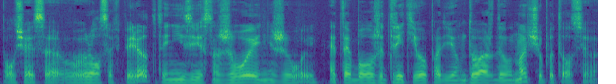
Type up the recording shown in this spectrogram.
Получается, вырвался вперед. Это неизвестно, живой, не живой. Это был уже третий его подъем. Дважды он ночью пытался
